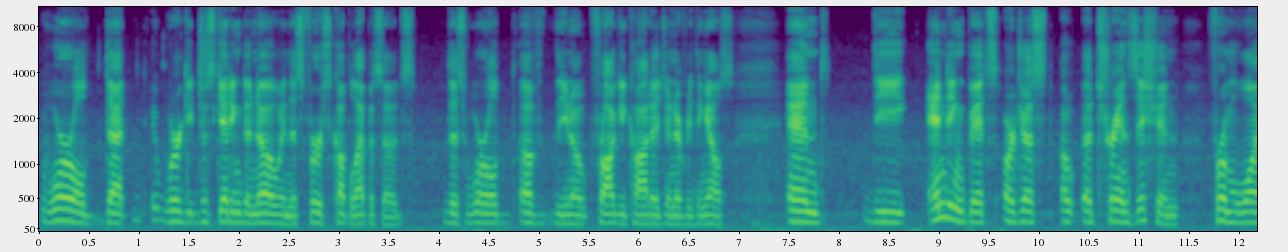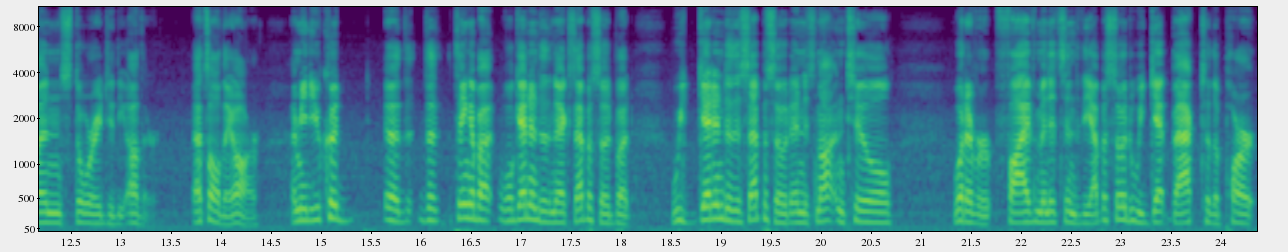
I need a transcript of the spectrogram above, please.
world that we're just getting to know in this first couple episodes. This world of you know froggy cottage and everything else. And the ending bits are just a, a transition from one story to the other. That's all they are. I mean you could uh, the, the thing about we'll get into the next episode but we get into this episode and it's not until whatever five minutes into the episode we get back to the part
